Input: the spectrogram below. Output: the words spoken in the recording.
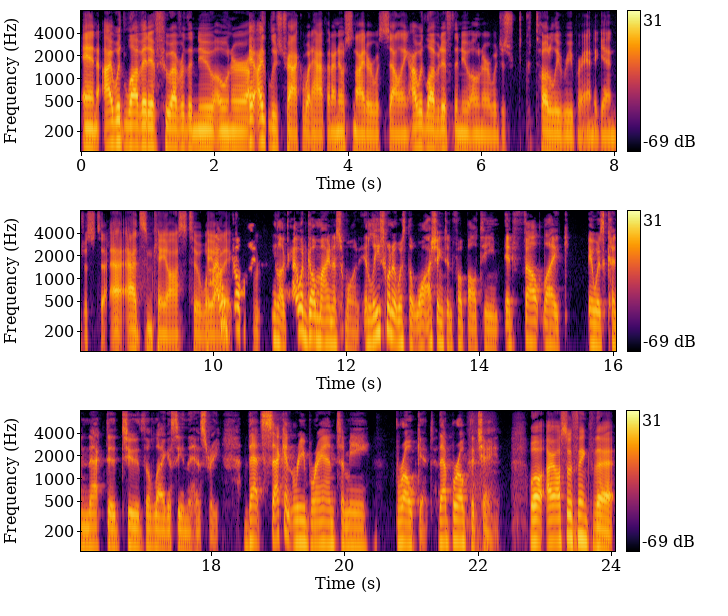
And I would love it if whoever the new owner, I, I, lose track of what happened. I know Snyder was selling. I would love it if the new owner would just totally rebrand again, just to a- add some chaos to chaotic. Go, look, I would go minus one. At least when it was the Washington football team, it felt like it was connected to the legacy and the history. That second rebrand to me broke it. That broke the chain. Well, I also think that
